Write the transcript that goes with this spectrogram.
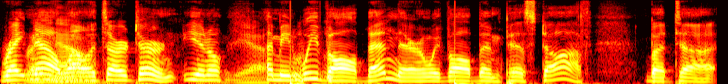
right, now, now. while it's our turn. You know, Yeah. I mean, we've all been there and we've all been pissed off. But uh,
